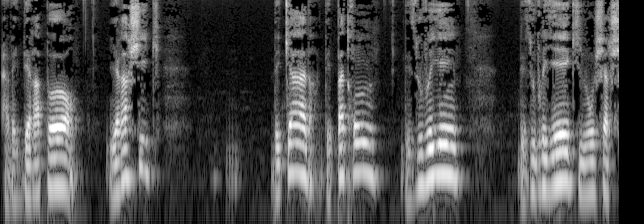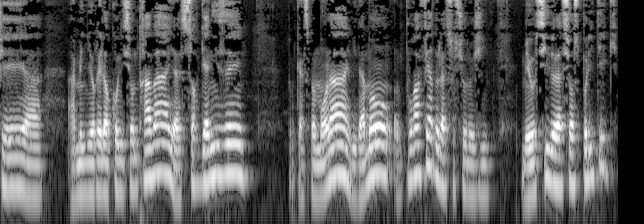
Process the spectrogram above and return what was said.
avec des rapports hiérarchiques, des cadres, des patrons, des ouvriers, des ouvriers qui vont chercher à améliorer leurs conditions de travail, à s'organiser. Donc à ce moment-là, évidemment, on pourra faire de la sociologie, mais aussi de la science politique,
